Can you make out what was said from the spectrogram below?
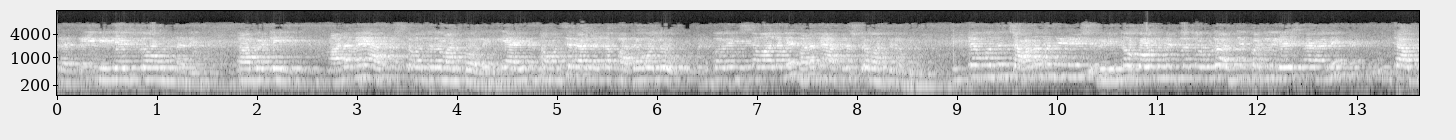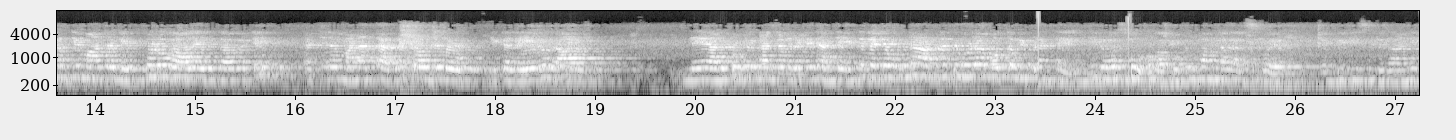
ప్రతి విలేజ్లో ఉన్నది. కాబట్టి మనమే అదృష్టవంతులం అనుకోవాలి. ఈ ఐదు సంవత్సరాలలో పదవులు అనుభవించిన వాళ్ళమే మనమే అదృష్టవంతులం. ఇంతకుముందు చాలా మంది చేసారు ఎన్నో గవర్నమెంట్లలో కూడా అన్ని పనులు చేసినా కానీ ఇంత అభివృద్ధి మాత్రం ఎప్పుడూ కాలేదు కాబట్టి ఖచ్చితంగా మనంత అదృష్టవంతులు ఇక లేరు రారు నేను అనుకుంటున్నంత వరకు అంటే ఎందుకంటే ఉన్న అభివృద్ధి కూడా మొత్తం ఇప్పుడంటే ఈ రోజు ఒక కుటుంబంలో కలిసిపోయారు. ఎంపీటీసీలు కానీ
